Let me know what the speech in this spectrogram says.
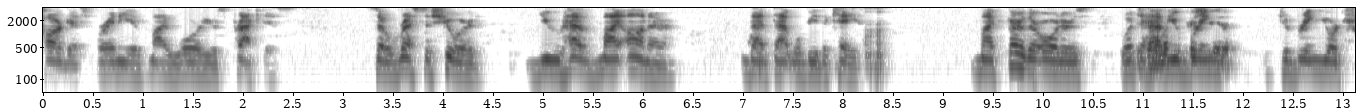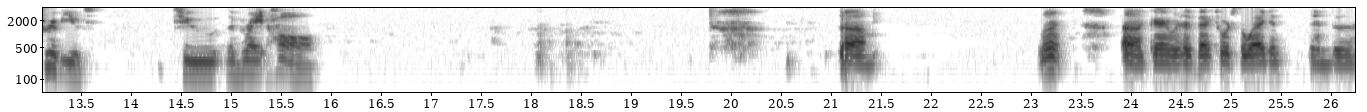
target for any of my warriors' practice. So rest assured, you have my honor that that will be the case. My further orders were to have you bring it. To bring your tribute to the Great Hall. Um, all right. Uh, Garen would head back towards the wagon and uh,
